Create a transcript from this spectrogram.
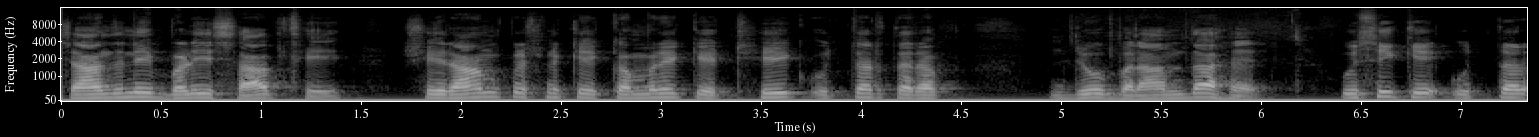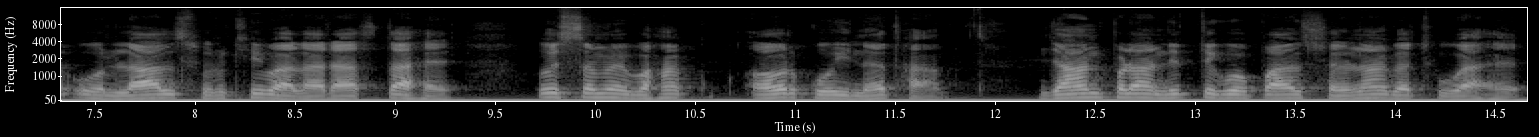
चांदनी बड़ी साफ़ थी। श्री रामकृष्ण के कमरे के ठीक उत्तर तरफ़ जो बरामदा है, उसी के उत्तर और लाल सुर्खी वाला रास्ता है। उस समय वहाँ और कोई न था। जान पड़ा नित्य गोपाल शरणागत हुआ है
